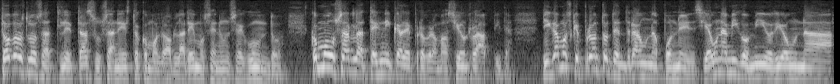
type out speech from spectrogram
Todos los atletas usan esto como lo hablaremos en un segundo. ¿Cómo usar la técnica de programación rápida? Digamos que pronto tendrá una ponencia. Un amigo mío dio una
